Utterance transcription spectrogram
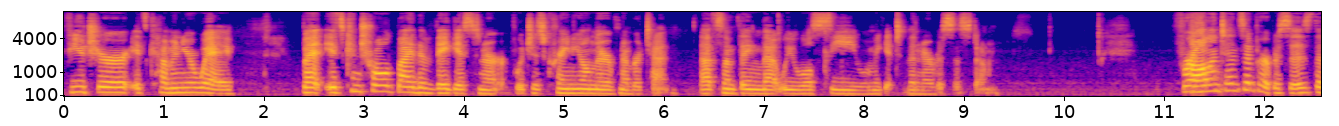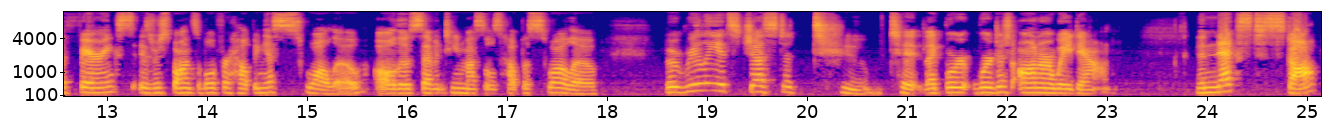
future, it's coming your way, but it's controlled by the vagus nerve, which is cranial nerve number 10. That's something that we will see when we get to the nervous system. For all intents and purposes, the pharynx is responsible for helping us swallow. All those 17 muscles help us swallow. But really, it's just a tube to, like, we're, we're just on our way down. The next stop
